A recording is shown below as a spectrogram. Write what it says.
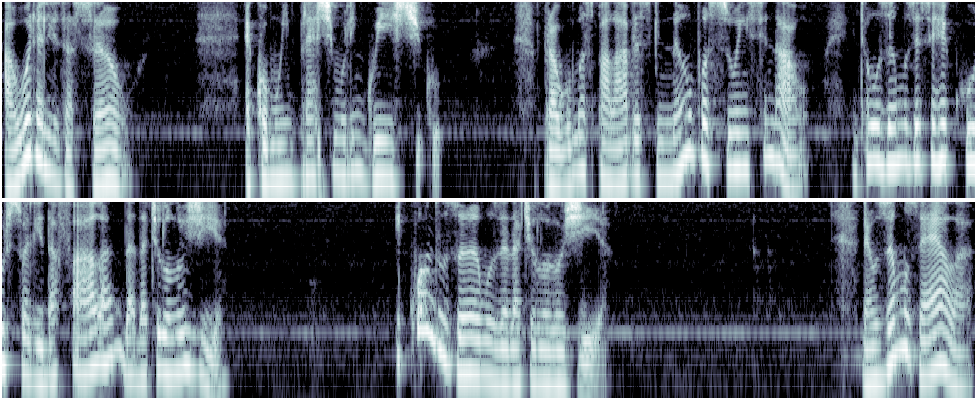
A oralização é como um empréstimo linguístico para algumas palavras que não possuem sinal, então usamos esse recurso ali da fala, da datilologia. E quando usamos a datilologia? Né, usamos ela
